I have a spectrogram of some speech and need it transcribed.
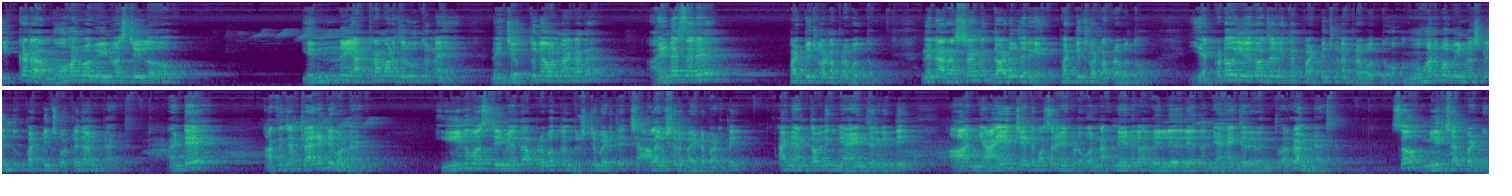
ఇక్కడ మోహన్ బాబు యూనివర్సిటీలో ఎన్ని అక్రమాలు జరుగుతున్నాయి? నేను చెప్తూనే ఉన్నా కదా. అయినా సరే పట్టించుకోవట్ల ప్రభుత్వం. నేను ఆ రెస్టారెంట్ మీద దాడులు జరిగాయి పట్టించుకోవట్ల ప్రభుత్వం. ఎక్కడో ఏదో జరిగితే పట్టించుకునే ప్రభుత్వం మోహన్ బాబు యూనివర్సిటీ ఎందుకు పట్టించుకోవట్లేదు అంటున్నాడు. అంటే అతను చాలా క్లారిటీగా ఉన్నాడు. యూనివర్సిటీ మీద ప్రభుత్వం దృష్టి పెడితే చాలా విషయాలు బయటపడతాయి. అండ్ ఎంతమందికి న్యాయం జరిగింది ఆ న్యాయం చేయడం కోసం నేను ఇక్కడ ఉన్నా నేనుగా వెళ్ళేది లేదు న్యాయం జరిగేంత వరకు అంటున్నాడు. సో మీరు చెప్పండి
